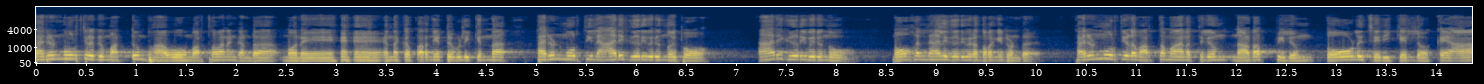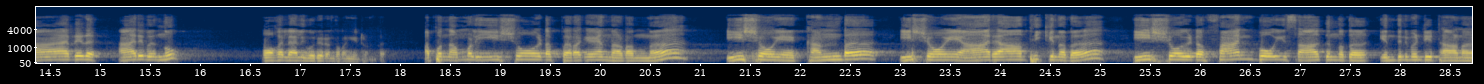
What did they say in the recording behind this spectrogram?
തരുൺ മൂർത്തിയുടെ ഒരു മട്ടും ഭാവവും വർത്തമാനം കണ്ട മോനെ എന്നൊക്കെ പറഞ്ഞിട്ട് വിളിക്കുന്ന തരുൺ മൂർത്തിയിൽ ആര് കയറി വരുന്നു ഇപ്പോ? ആര് കയറി വരുന്നു? മോഹൻലാൽ കയറി വരാൻ തുടങ്ങിയിട്ടുണ്ട്. തരുൺ മൂർത്തിയുടെ വർത്തമാനത്തിലും നടപ്പിലും തോൾ ചെരിക്കലിലും ഒക്കെ ആരുടെ ആര് വന്നു? മോഹൻലാൽ ഗുരുവരൻ വരാൻ തുടങ്ങിയിട്ടുണ്ട്. അപ്പൊ നമ്മൾ ഈശോയുടെ പിറകെ നടന്ന് ഈശോയെ കണ്ട് ഈശോയെ ആരാധിക്കുന്നത് ഈശോയുടെ ഫാൻ ബോയ്സ് ആകുന്നത് എന്തിനു വേണ്ടിയിട്ടാണ്?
